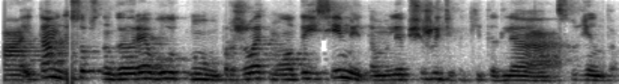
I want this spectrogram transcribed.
а, и там, где, собственно говоря, будут ну, проживать молодые семьи там, или общежития какие-то для студентов.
